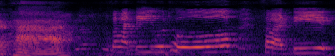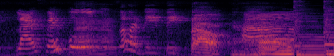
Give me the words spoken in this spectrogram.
นะคะ สวัสดี YouTube สวัสดีไลฟ์เฟซบุ๊กอ่าสวัสดีติ๊กตต็ออกบค่ะ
